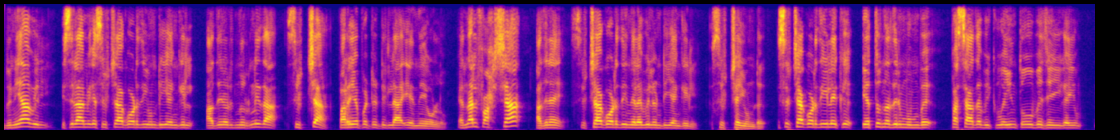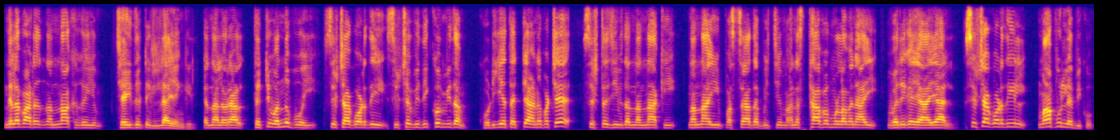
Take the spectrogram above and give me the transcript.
ദുനിയാവിൽ ഇസ്ലാമിക ശിക്ഷാ കോടതി ഉണ്ട് എങ്കിൽ അതിനൊരു നിർണിത ശിക്ഷ പറയപ്പെട്ടിട്ടില്ല എന്നേ ഉള്ളൂ. എന്നാൽ ഫഹ്ഷ അതിനെ ശിക്ഷാ കോടതി നിലവിലുണ്ട് എങ്കിൽ ശിക്ഷയുണ്ട്. ശിക്ഷാ കോടതിയിലേക്ക് എത്തുന്നതിന് മുമ്പ് പശ്ചാത്തപിക്കുകയും തോപ ചെയ്യുകയും നിലപാട് നന്നാക്കുകയും ചെയ്തിട്ടില്ല എങ്കിൽ. എന്നാൽ ഒരാൾ തെറ്റു വന്നുപോയി ശിക്ഷാ കോടതി ശിക്ഷ വിധിക്കും വിധം കൊടിയ തെറ്റാണ്. പക്ഷേ ശിഷ്ടജീവിതം നന്നാക്കി നന്നായി പശ്ചാത്തപിച്ച് മനസ്താപമുള്ളവനായി വരികയായാൽ ശിക്ഷാ കോടതിയിൽ മാപ്പു ലഭിക്കും.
